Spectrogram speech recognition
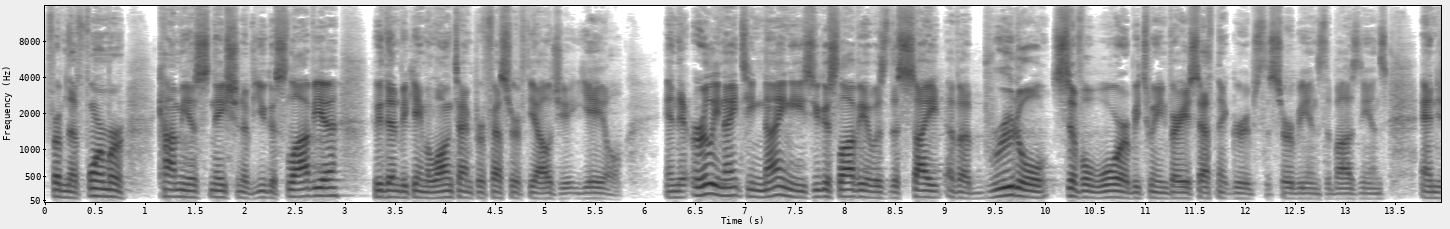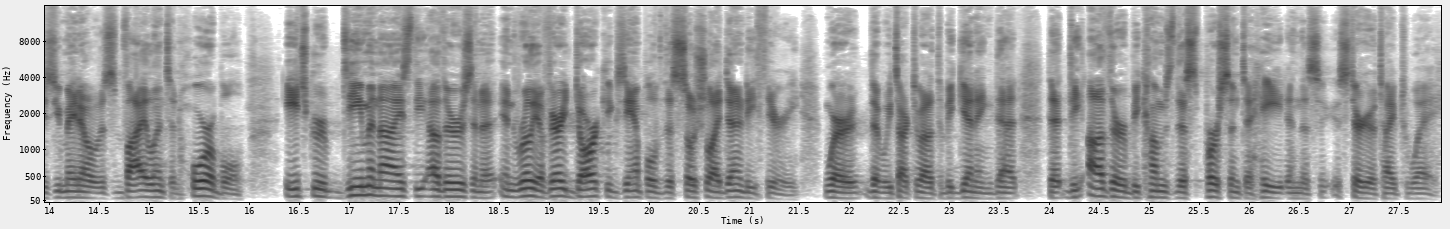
from the former communist nation of Yugoslavia, who then became a longtime professor of theology at Yale. In the early 1990s, Yugoslavia was the site of a brutal civil war between various ethnic groups, the Serbians, the Bosnians. And as you may know, it was violent and horrible. Each group demonized the others in, a, in really a very dark example of the social identity theory, where that we talked about at the beginning, that, that the other becomes this person to hate in this stereotyped way.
